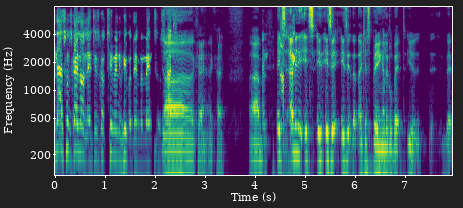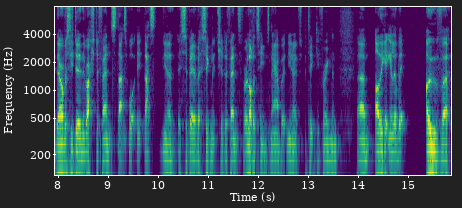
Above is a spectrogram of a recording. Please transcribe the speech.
And that's what's going on. They've just got too many people doing the mental strategy. Ah, okay, okay. Um, it's. I mean, it's. Is it? Is it that they're just being a little bit? You know, they're obviously doing the rush defence. That's what. It, that's you know, it's a bit of a signature defence for a lot of teams now, but you know, particularly for England. Um, are they getting a little bit over?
